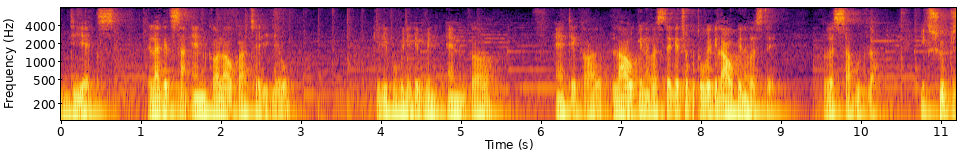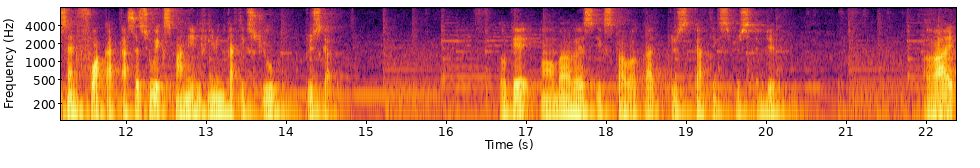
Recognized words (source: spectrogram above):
dx. Et là, ça n corps là, au quartier vidéo. Qui est pour venir devenir n corps intégral. Là où il reste, que peux trouver que là où il reste. Reste sa bout là. x cube plus n fois 4. À ce sous expandé, il finit 4x cube plus 4. Ok, en bas reste x power 4 plus 4x plus 2 right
